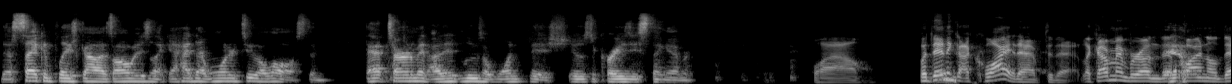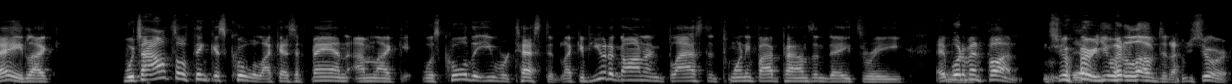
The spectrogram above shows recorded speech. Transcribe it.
The second place guys always like I had that one or two I lost, and that tournament I didn't lose a one fish. It was the craziest thing ever. Wow. But then it got quiet after that. Like I remember on the Yeah. final day, like which I also think is cool. Like as a fan, I'm like, it was cool that you were tested. Like if you'd have gone and blasted 25 pounds in day three, it would have been fun. Sure, you would have loved it, I'm sure.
